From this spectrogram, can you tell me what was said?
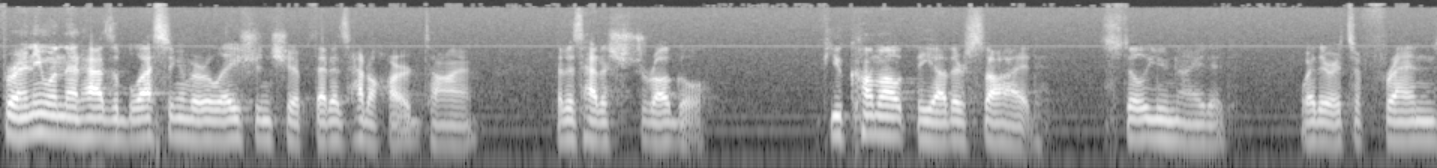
For anyone that has a blessing of a relationship that has had a hard time, that has had a struggle, if you come out the other side still united, whether it's a friend,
